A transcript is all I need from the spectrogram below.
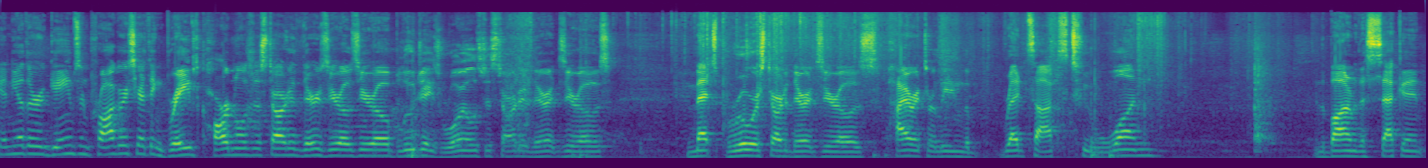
Any other games in progress here? I think Braves Cardinals just started. They're 0 0. Blue Jays Royals just started. They're at zeros. Mets Brewers started. They're at zeros. Pirates are leading the Red Sox 2 1. In the bottom of the second,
